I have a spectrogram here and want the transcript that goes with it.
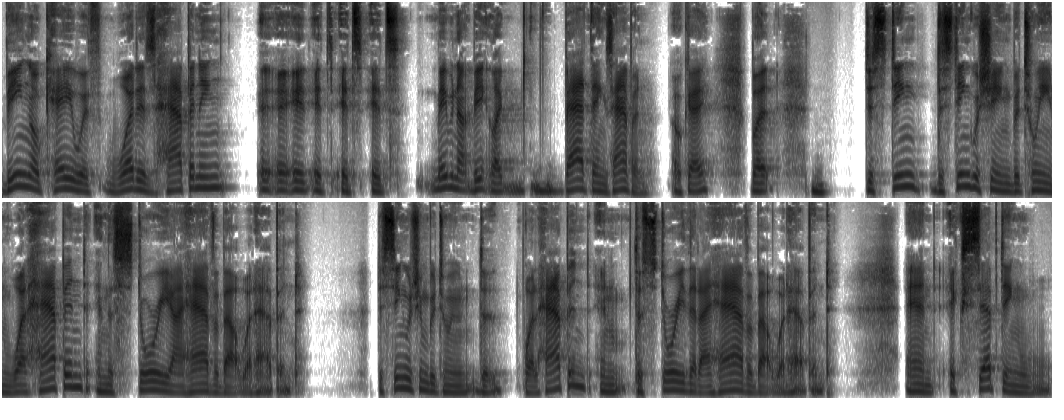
being okay with what is happening it, it, it's it's it's maybe not being like bad things happen okay? But disting, distinguishing between what happened and the story i have about what happened. Distinguishing between the what happened and the story that i have about what happened. And accepting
